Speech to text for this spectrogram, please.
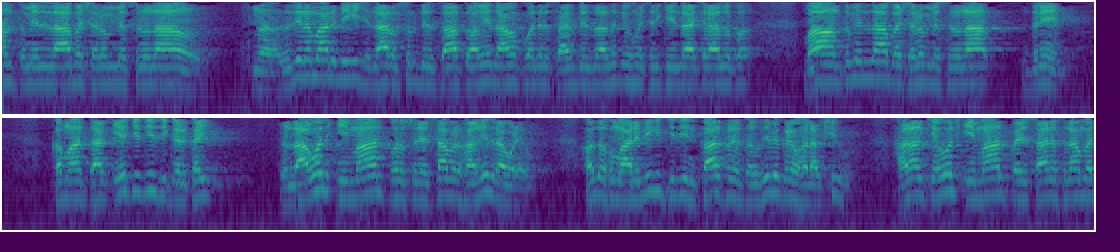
انتم الا بشر مثلنا. نا دین ہمارے بھی کہ دا رسول بالذات واگے دعو کو در رسالت بالذات کہ مشرکین دا اعتراض کو ما انتم الا بشر مثلنا. درین، کما تاکہ یہ چیز ذکر کئی، لاول ایمان پر رسول صاحب الحاغید راوڑے ہو. حضرت ہمارے بھی کی چیز انکار کرے تقزیب کرے ہلاک شی ہو. حالانکہ اول ایمان پر سال اسلام پر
